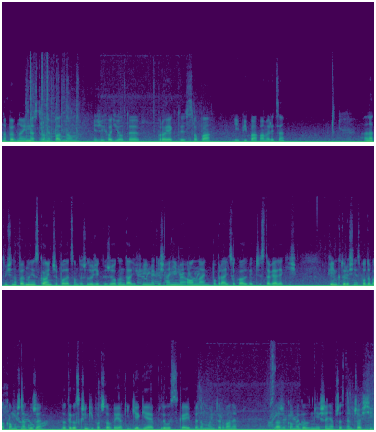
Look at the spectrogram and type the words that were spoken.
na pewno inne strony padną, jeżeli chodzi o te projekty SOPA i PIPA w Ameryce. Ale na tym się na pewno nie skończy, polecą też ludzie, którzy oglądali film, jakieś anime online, pobrali cokolwiek, czy stawiali jakiś film, który się nie spodoba komuś na górze. Do tego skrzynki pocztowe, jak i GG plus Skype będą monitorowane dla rzekomego zmniejszenia przestępczości.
